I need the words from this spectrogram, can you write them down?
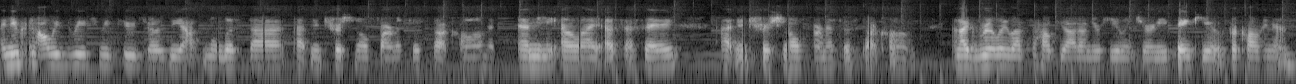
And you can always reach me too, Josie, at melissa at nutritionalpharmacist.com. It's M-E-L-I-S-S-A at nutritionalpharmacist.com. And I'd really love to help you out on your healing journey. Thank you for calling in.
